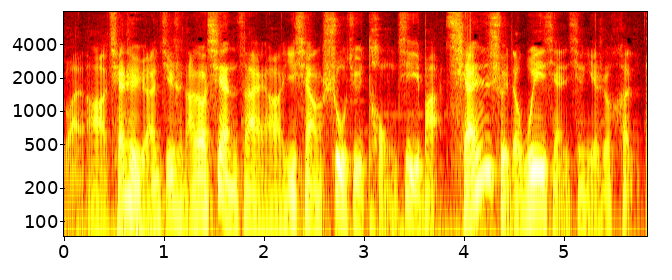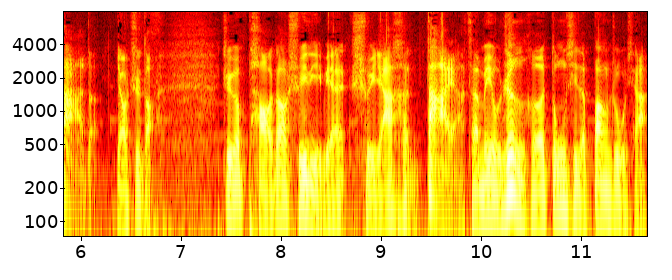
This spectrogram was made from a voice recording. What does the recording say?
员啊。潜水员即使拿到现在啊，一项数据统计吧，潜水的危险性也是很大的。要知道。这个跑到水里边，水压很大呀，在没有任何东西的帮助下，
